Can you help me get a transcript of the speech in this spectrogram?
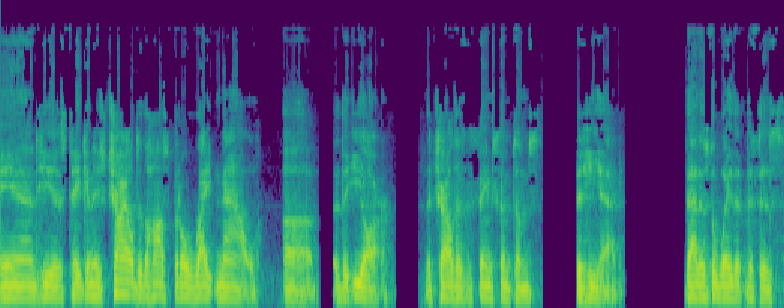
and he has taken his child to the hospital right now, uh, the ER. The child has the same symptoms that he had. That is the way that this is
